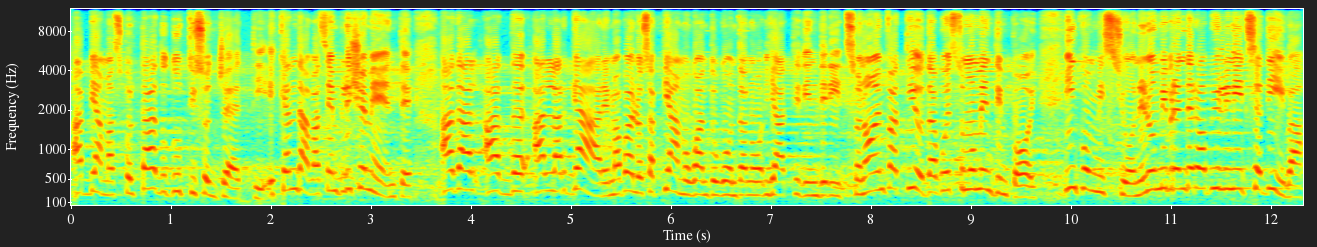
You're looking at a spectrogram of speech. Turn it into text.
abbiamo ascoltato tutti i soggetti e che andava semplicemente ad, ad allargare, ma poi lo sappiamo quanto contano gli atti di indirizzo, no? infatti io da questo momento in poi in commissione non mi prenderò più l'iniziativa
